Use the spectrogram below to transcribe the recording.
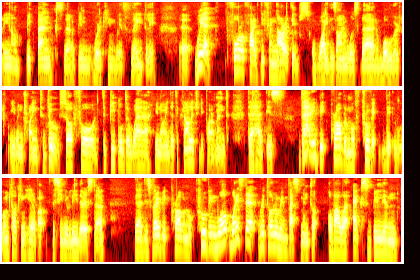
you know big banks that I've been working with lately, uh, we had four or five different narratives of why design was there and what we were even trying to do. So for the people that were, you know, in the technology department, they had this very big problem of proving, I'm talking here about the senior leaders there, they had this very big problem of proving what, what is the return of investment of our X billion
